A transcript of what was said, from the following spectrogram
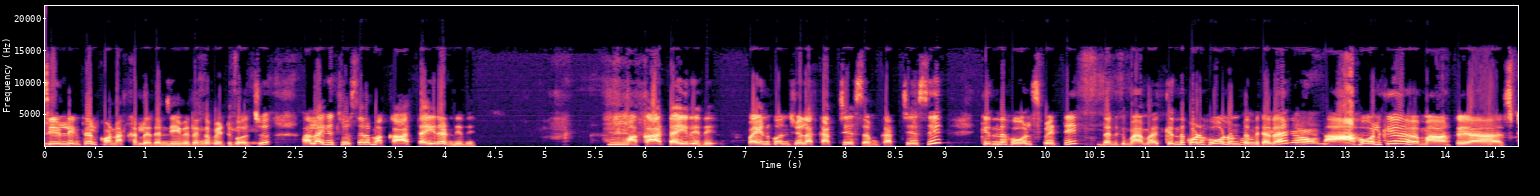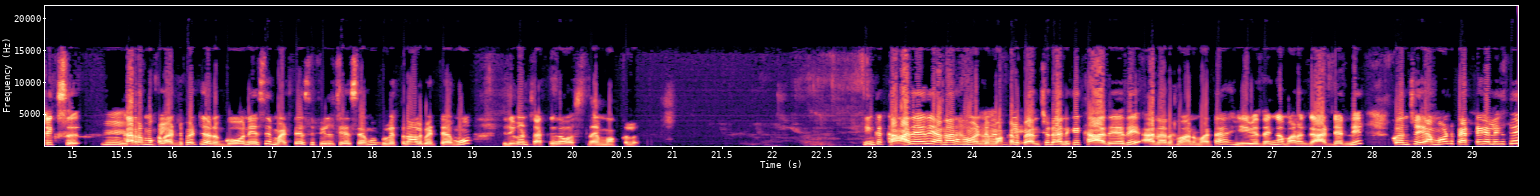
సీడ్లింగ్ ట్రేలు కొనక్కర్లేదండి ఈ విధంగా పెట్టుకోవచ్చు. అలాగే చూస్తారా మా కార్ టైర్ అండి ఇది. మా కార్ టైర్ ఇది. పైన కొంచెం ఇలా కట్ చేసాం. కట్ చేసి కింద హోల్స్ పెట్టి దానికి మ- మ- కింద కూడా హోల్ ఉంటుంది కదా? ఆ హోల్కి మాకు స్టిక్స్ కర్ర ముక్కలు అడ్డు పెట్టి దాన్ని గోనేసి మట్టేసి ఫిల్ చేసాము. విత్తనాలు పెట్టాము. ఇదిగోండి చక్కగా వస్తున్నాయి మొక్కలు. ఇంకా కాదేది అనర్హం అండి. మొక్కలు పెంచడానికి కాదేది అనర్హం అన్నమాట. ఈ విధంగా మనం గార్డెన్ని కొంచెం అమౌంట్ పెట్టగలిగితే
